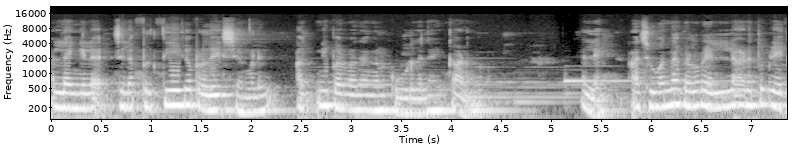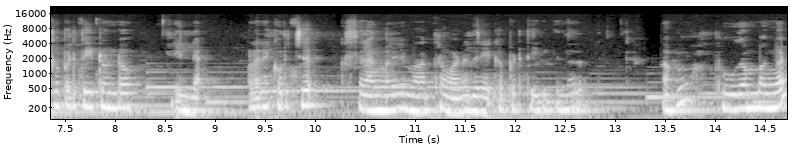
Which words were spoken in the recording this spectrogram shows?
അല്ലെങ്കിൽ ചില പ്രത്യേക പ്രദേശങ്ങളിൽ അഗ്നിപർവതങ്ങൾ കൂടുതലായി കാണുന്നു. അല്ലേ? ആ ചുവന്ന കളർ എല്ലായിടത്തും രേഖപ്പെടുത്തിയിട്ടുണ്ടോ? ഇല്ല. വളരെ കുറച്ച് സ്ഥലങ്ങളിൽ മാത്രമാണ് ഇത് രേഖപ്പെടുത്തിയിരിക്കുന്നത്. അപ്പോൾ ഭൂകമ്പങ്ങൾ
